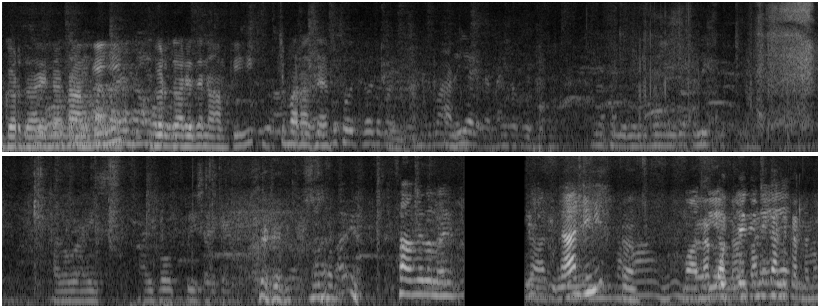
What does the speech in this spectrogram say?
ਗੁਰਦੁਆਰੇ ਦਾ ਨਾਮ ਕੀ ਸੀ ਗੁਰਦੁਆਰੇ ਦਾ ਨਾਮ ਕੀ ਸੀ Chawara Sahib. Hello guys I hope please I can ਸਾਹਮਣੇ ਤੋਂ ਲੈ ਹਾਂ ਜੀ। ਮਾਤੀ ਆਪਣੀ ਕਨੇ ਗੱਲ ਕਰਨਾ ਮੈਂ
